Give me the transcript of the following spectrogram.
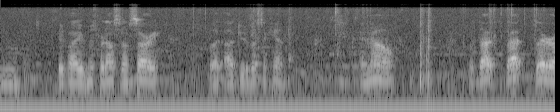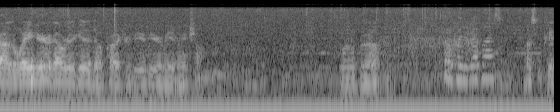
and if I mispronounce it I'm sorry but I'll do the best I can. And now with that that there out of the way here now we're going to get into a product review here me and Rachel. You want to open it up? Open it up last that's okay.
